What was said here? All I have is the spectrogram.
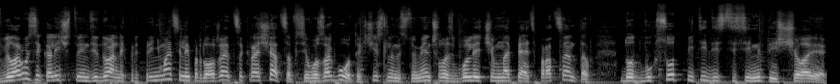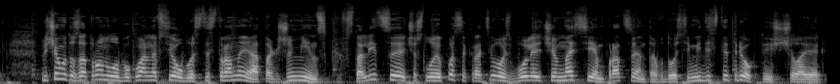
В Беларуси количество индивидуальных предпринимателей продолжает сокращаться. Всего за год их численность уменьшилась более чем на 5%, до 257 тысяч человек. Причем это затронуло буквально все области страны, а также Минск. В столице число ИП сократилось более чем на 7%, до 73 тысяч человек.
